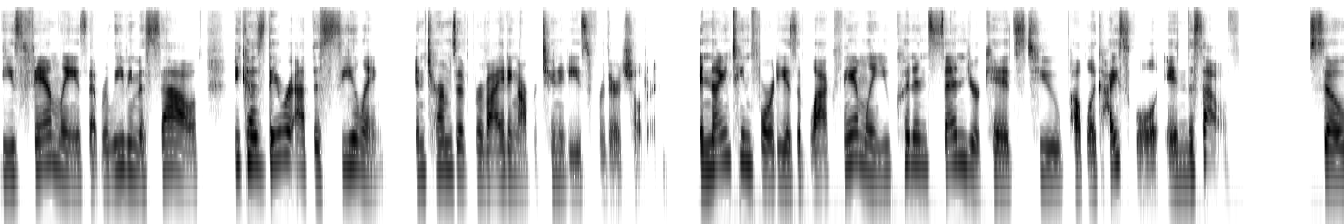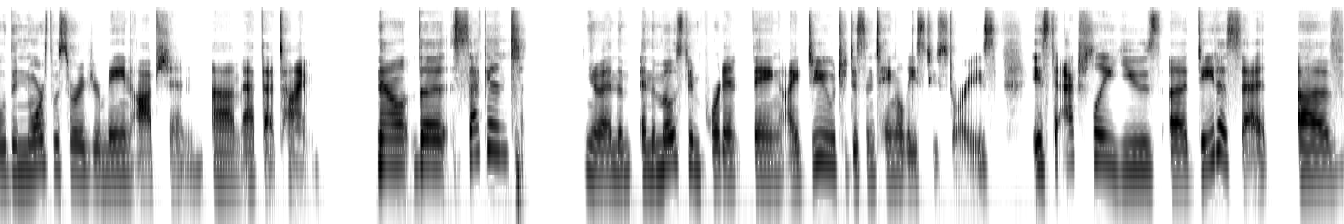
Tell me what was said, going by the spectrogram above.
these families that were leaving the South because they were at the ceiling in terms of providing opportunities for their children. In 1940, as a Black family, you couldn't send your kids to public high school in the South. So the North was sort of your main option um, at that time. Now, the second, you know, and the, and the most important thing I do to disentangle these two stories is to actually use a data set of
